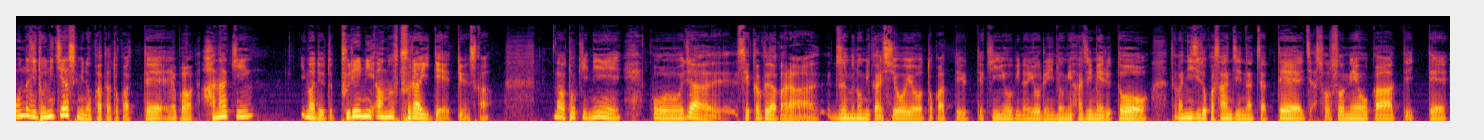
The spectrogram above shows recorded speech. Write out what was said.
同じ土日休みの方とかって、やっぱ花金？今で言うとプレミアムフライデーっていうんですか？なの時に、こう、じゃあ、せっかくだから、 Zoom 飲み会しようよとかって言って、金曜日の夜に飲み始めると、だから2時とか3時になっちゃって、じゃあそろそろ寝ようかって言って、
